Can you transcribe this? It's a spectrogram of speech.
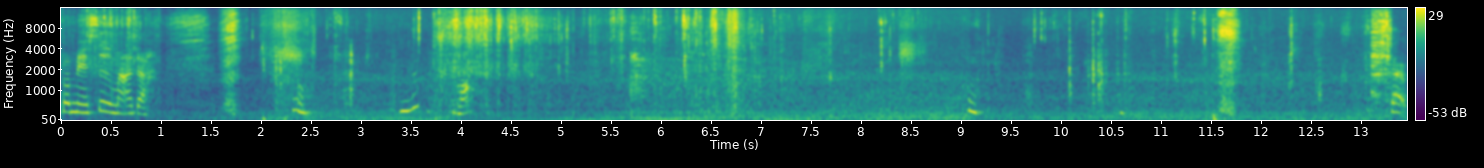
ป้าเมย์ซื้อมาจ้ะเนาะแบบ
